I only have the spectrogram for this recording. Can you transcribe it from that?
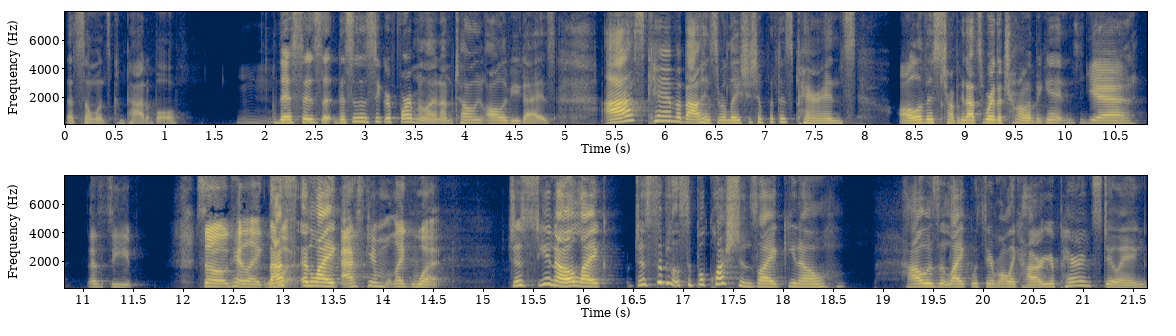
that someone's compatible. Mm. This is this is a secret formula, and I'm telling all of you guys. Ask him about his relationship with his parents, all of his trauma. That's where the trauma begins. yeah that's deep so okay like That's what- and like ask him like what just you know like just simple, simple questions like you know how is it like with your mom? like how are your parents doing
